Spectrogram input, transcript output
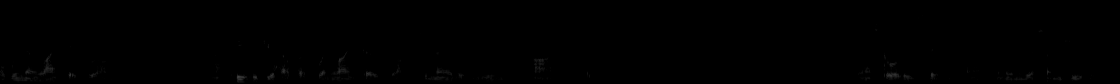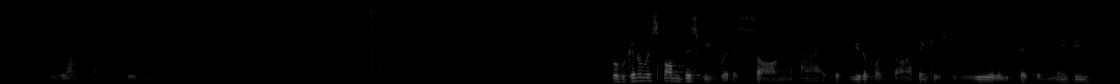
Lord, we know life goes wrong. Uh, please, would you help us when life goes wrong to know that you are faithful? We ask all these things uh, in the name of your Son, Jesus, who loves us and gave himself for us. Amen. Well, we're going to respond this week with a song. Uh, it's a beautiful song. I think it's really fitting. Maybe,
